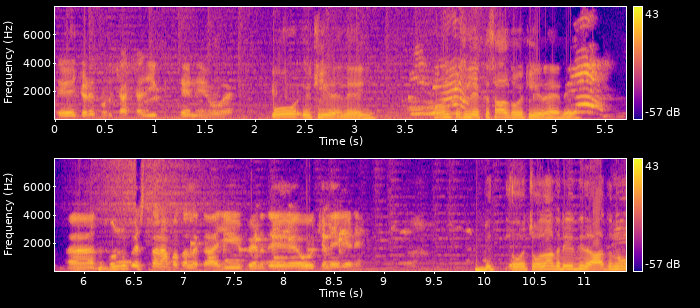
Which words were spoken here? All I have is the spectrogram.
ਤੇ ਜਿਹੜੇ ਤੁਹਾਡੇ ਚਾਚਾ ਜੀ ਕਿੱਥੇ ਨੇ ਉਹ? ਹੈ ਉਹ ਇਟਲੀ ਰਹਿੰਦੇ ਆ ਜੀ। ਹੁਣ ਪਿਛਲੇ 1 ਸਾਲ ਤੋਂ ਇਟਲੀ ਰਹਿ ਰਹੇ ਆ। ਤੁਹਾਨੂੰ ਕਿਸ ਤਰ੍ਹਾਂ ਪਤਾ ਲੱਗਾ ਜੀ ਪਿੰਡ ਦੇ ਉਹ ਚਲੇ ਗਏ ਨੇ? ਉਹ 14 ਤਰੀਕ ਦੀ ਰਾਤ ਨੂੰ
